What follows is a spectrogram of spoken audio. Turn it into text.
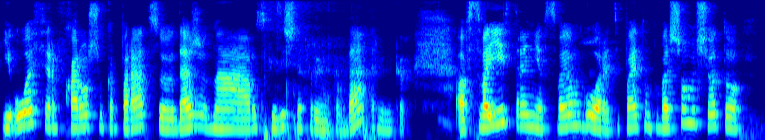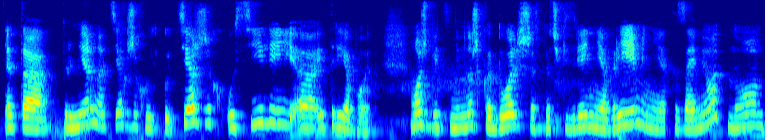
и офер в хорошую корпорацию даже на русскоязычных рынках, да, рынках, а в своей стране, в своем городе. Поэтому, по большому счету, это примерно тех же, тех же усилий э, и требует. Может быть, немножко дольше с точки зрения времени это займет, но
